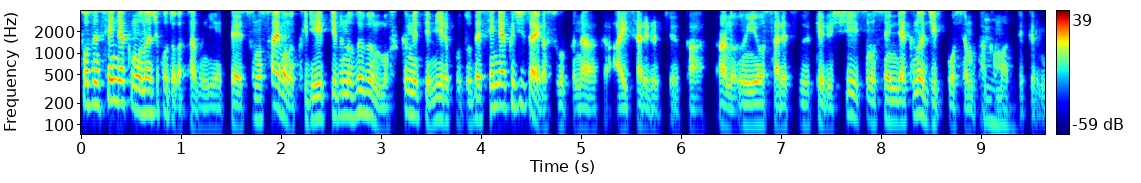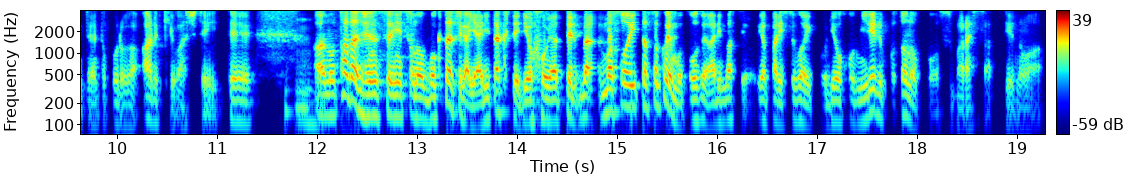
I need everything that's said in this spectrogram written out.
当然戦略も同じことが多分言えて、その最後のクリエイティブの部分も含めて見ることで戦略自体がすごく長く愛されるというか、あの運用され続けるし、その戦略の実効性も高まってくるみたいなところがある気はしていて、うん、あのただ純粋にその僕たちがやりたくて両方やってる、まあ、まあ、そういった側面も当然ありますよ。やっぱりすごいこう両方見れることのこう素晴らしさっていうのは、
